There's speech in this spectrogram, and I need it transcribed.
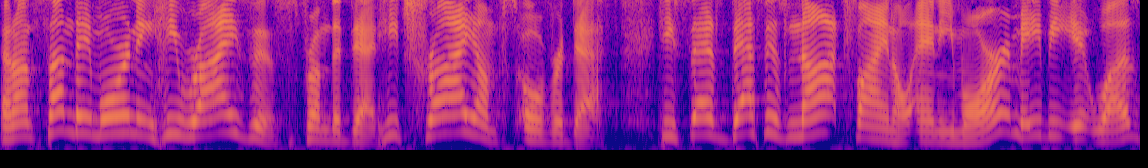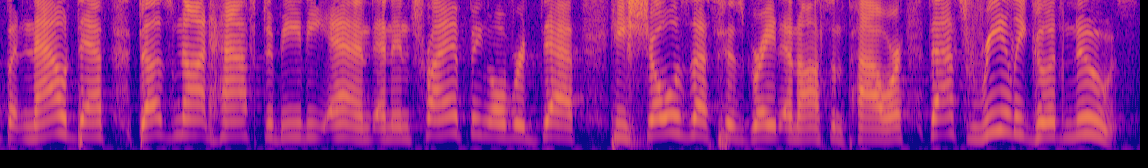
And on Sunday morning, he rises from the dead. He triumphs over death. He says death is not final anymore. Maybe it was, but now death does not have to be the end. And in triumphing over death, he shows us his great and awesome power. That's really good news.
